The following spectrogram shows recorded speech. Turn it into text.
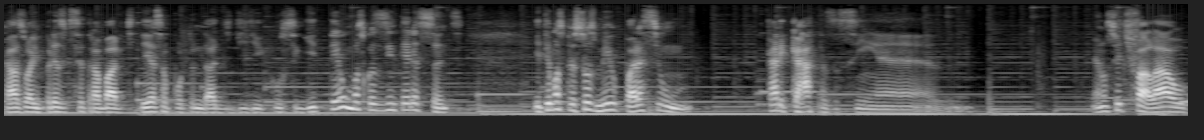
Caso a empresa que você trabalha te dê essa oportunidade de, de conseguir, tem umas coisas interessantes. E tem umas pessoas meio, parece um caricatas, assim. É... Eu não sei te falar o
